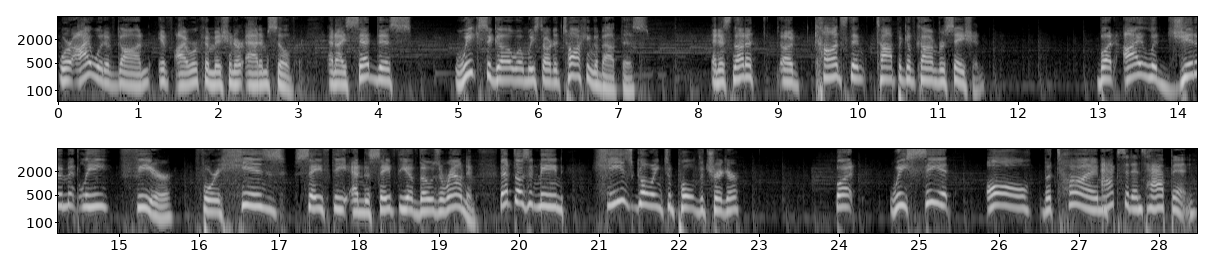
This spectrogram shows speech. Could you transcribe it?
where I would have gone if I were Commissioner Adam Silver. And I said this weeks ago when we started talking about this. And it's not a, a constant topic of conversation. But I legitimately fear for his safety and the safety of those around him. That doesn't mean he's going to pull the trigger, but we see it all the time. Accidents happen.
